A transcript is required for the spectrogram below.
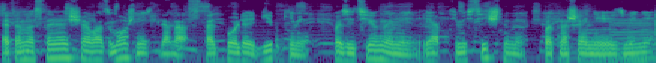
Это настоящая возможность для нас стать более гибкими, позитивными и оптимистичными в отношении изменений.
